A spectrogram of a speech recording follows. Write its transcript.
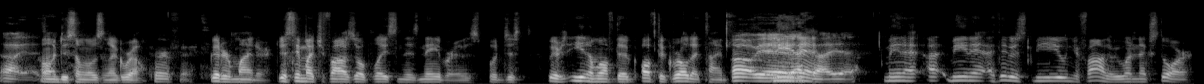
Oh yeah. I want to do some of those in the grill. Perfect. Good reminder. Just think about your father's old place and his neighbor. It was would just we were eating them off the off the grill that time. Oh yeah, Me and that Ed. guy. Yeah. Me and I, I, me and I, I think it was me, you, and your father. We went next door,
